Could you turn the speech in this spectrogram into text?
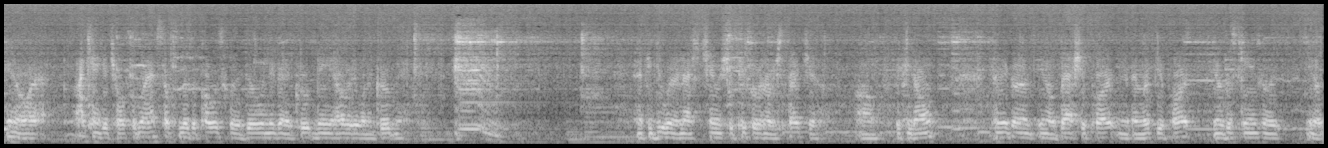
you know I I can't get control for my something that the public's going to do, and they're going to group me however they want to group me. And if you do win a national championship, people are going to respect you. Um, if you don't, then they're going to you know bash you apart and, and rip you apart. You know this game's going to you know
